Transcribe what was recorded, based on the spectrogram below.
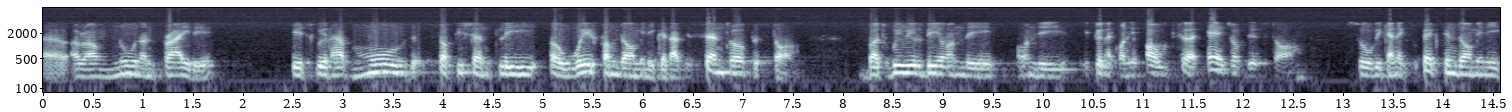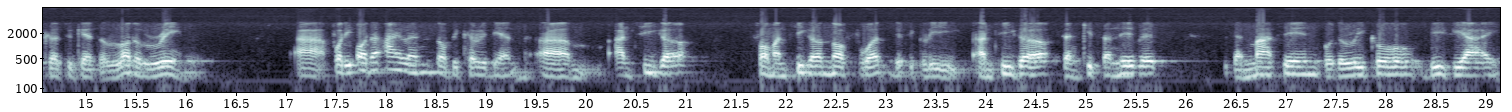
uh, around noon on Friday, it will have moved sufficiently away from Dominica, that's the center of the storm. But we will be on the on the if you like on the outer edge of the storm. So we can expect in Dominica to get a lot of rain uh, for the other islands of the Caribbean, um, Antigua, from Antigua northward, basically Antigua, St. Kitts and Nevis, St. Martin, Puerto Rico, BVI,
